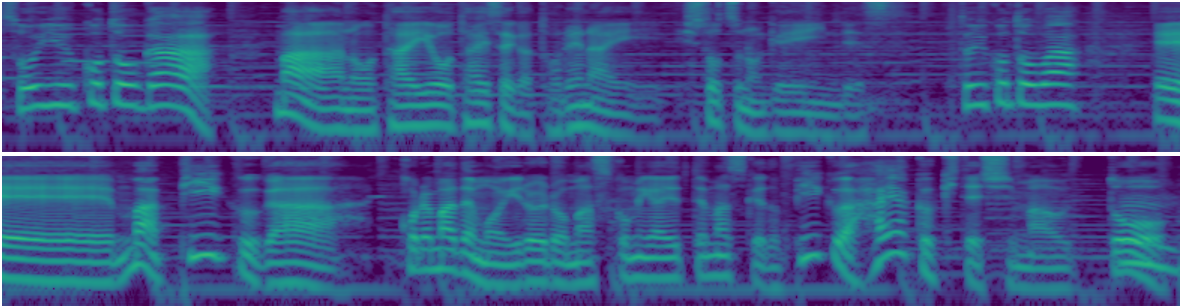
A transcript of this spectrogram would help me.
そういうことが、まあ、あの対応体制が取れない一つの原因です。ということは、えーまあ、ピークがこれまでもいろいろマスコミが言ってますけどピークが早く来てしまうと、うん、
